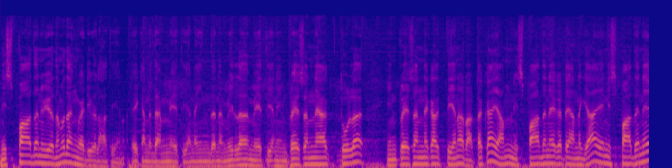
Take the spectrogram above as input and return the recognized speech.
නිස්පාදන වියදම දැන් වැඩි වෙලා තියෙන එකන දැම් මේ තියෙන ඉන්දන මිල මේ තියෙන ඉම්ප්‍රේෂණයක් තුළ ඉන්ප්‍රේෂණ එකක් තියෙන රටක යම් නිස්පාදනයකට යන්න ගයා නිස්පාදනය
